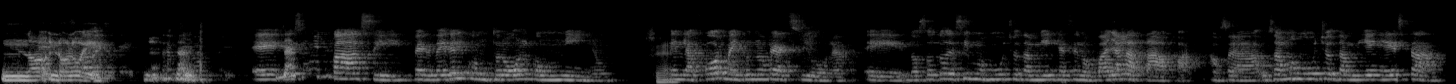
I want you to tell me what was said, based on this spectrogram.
No, no lo es. Eh, es muy fácil perder el control con un niño en la forma en que uno reacciona. Eh, nosotros decimos mucho también que se nos vaya la tapa, o sea, usamos mucho también esta,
